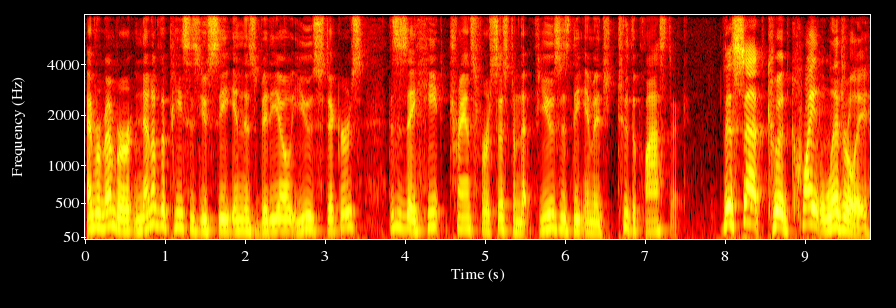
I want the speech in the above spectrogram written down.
And remember, none of the pieces you see in this video use stickers. This is a heat transfer system that fuses the image to the plastic. This set could quite literally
